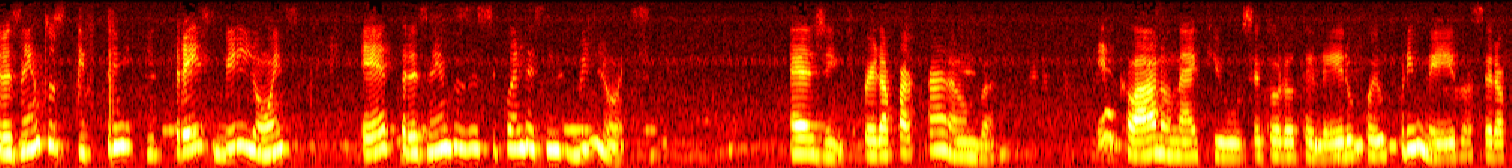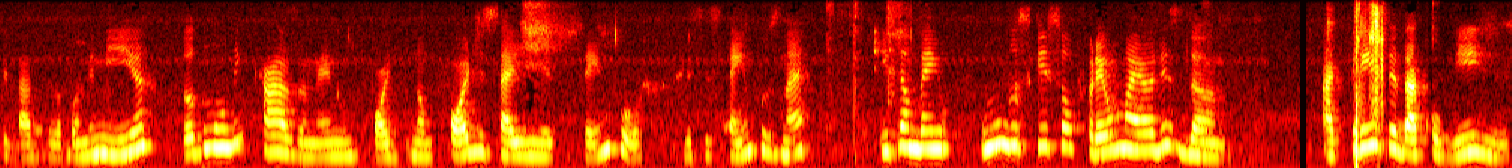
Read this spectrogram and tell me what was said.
333 bilhões e 355 bilhões. É, gente, perda para caramba. E é claro, né, que o setor hoteleiro foi o primeiro a ser afetado pela pandemia, todo mundo em casa, né? Não pode, não pode sair nesse tempo, nesses tempos, né? E também um dos que sofreu maiores danos. A crise da Covid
